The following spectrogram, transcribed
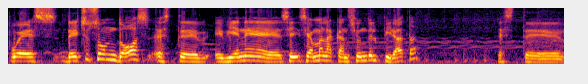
pues, de hecho son dos, este, eh, viene, se, se llama La canción del pirata, este,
